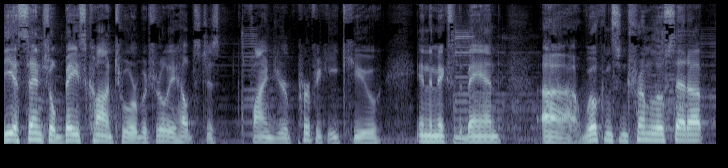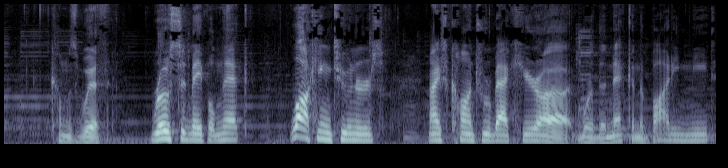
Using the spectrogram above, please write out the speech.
the essential bass contour, which really helps just find your perfect EQ in the mix of the band. Uh, Wilkinson tremolo setup comes with roasted maple neck, locking tuners, nice contour back here uh, where the neck and the body meet.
